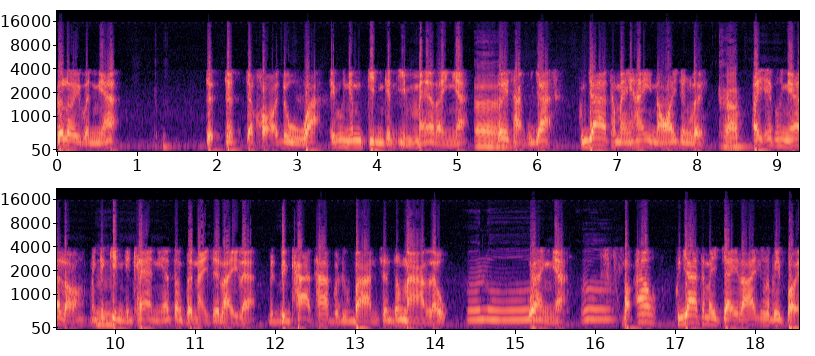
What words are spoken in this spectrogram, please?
ก็เลยวันเนี้ยจะจะจะ ขอดูว่าไอ้พวกนี้มันกินกันอิ่มไหมอะไรเงี้ยเออก็เลยถามคุณย่าคุณย่าทำไมให้น้อยจังเลย ครับไอ้ไอ้พวกเนี้ยเหรอ มันก็อืมกินกันแค่เนี้ยตั้งแต่ไหนแต่ไรแล้ว มันเป็นค่าท่าสบริบาลฉันต้องนานแล้วเออรู้ว่าอย่างเงี้ยเออบอกเอ้า คุณย่าทำไมใจร้ายจังเลยไปปล่อย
